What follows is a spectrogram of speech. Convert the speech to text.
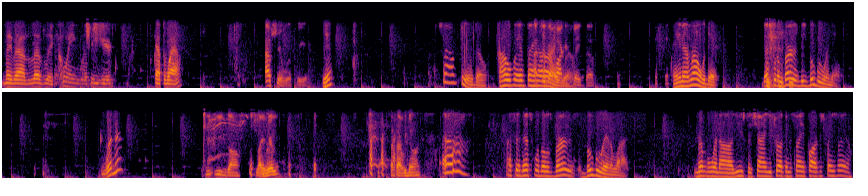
Maybe our lovely queen will be here after a while. I'm sure we'll see it. Yeah. Sounds good though. I hope everything I all took right. parking though. though. Ain't nothing wrong with that. That's where the birds be boo booing at. Wasn't it? You, you gone? Like really? That's how we doing. Uh, I said that's where those birds boo boo at a lot. Remember when uh you used to shine your truck in the same parking space there?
